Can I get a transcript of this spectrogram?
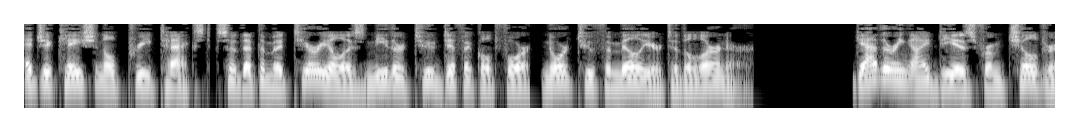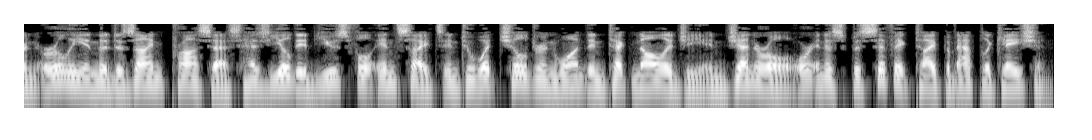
educational pretext so that the material is neither too difficult for, nor too familiar to the learner. Gathering ideas from children early in the design process has yielded useful insights into what children want in technology in general or in a specific type of application.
